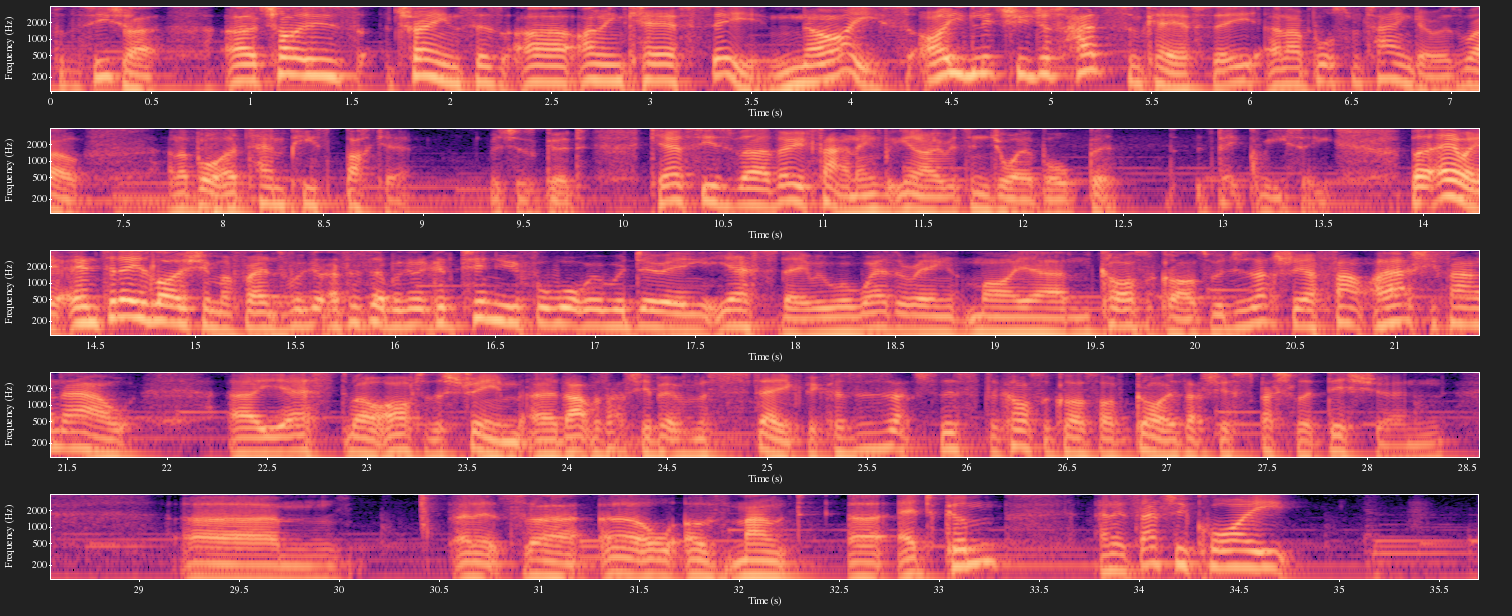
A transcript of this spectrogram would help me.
for the t-shirt. Uh, Charlie's Train says, uh, I'm in KFC. Nice. I literally just had some KFC and I bought some Tango as well. And I bought a 10-piece bucket, which is good. KFC is uh, very fattening, but you know, it's enjoyable, but it's a bit greasy. But anyway, in today's live stream, my friends, we're, as I said, we're going to continue for what we were doing yesterday. We were weathering my um, castle class, which is actually, I found, I actually found out uh, yes, well, after the stream, uh, that was actually a bit of a mistake because this is actually this the castle class I've got is actually a special edition um, and it's uh, Earl of Mount uh, Edgcumbe, and it's actually quite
